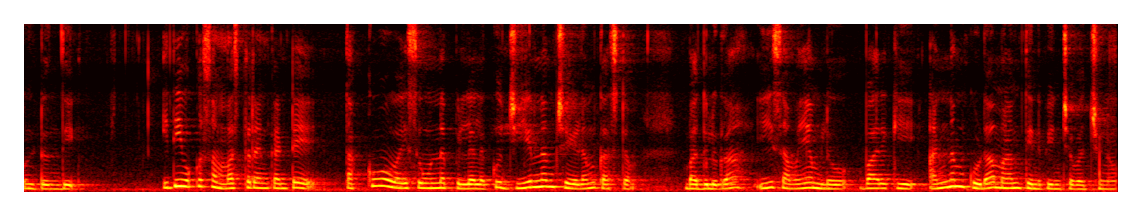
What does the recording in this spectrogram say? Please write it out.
ఉంటుంది. ఇది ఒక సంవత్సరం కంటే తక్కువ వయసు ఉన్న పిల్లలకు జీర్ణం చేయడం కష్టం. బదులుగా ఈ సమయంలో వారికి అన్నం కూడా మనం తినిపించవచ్చును.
